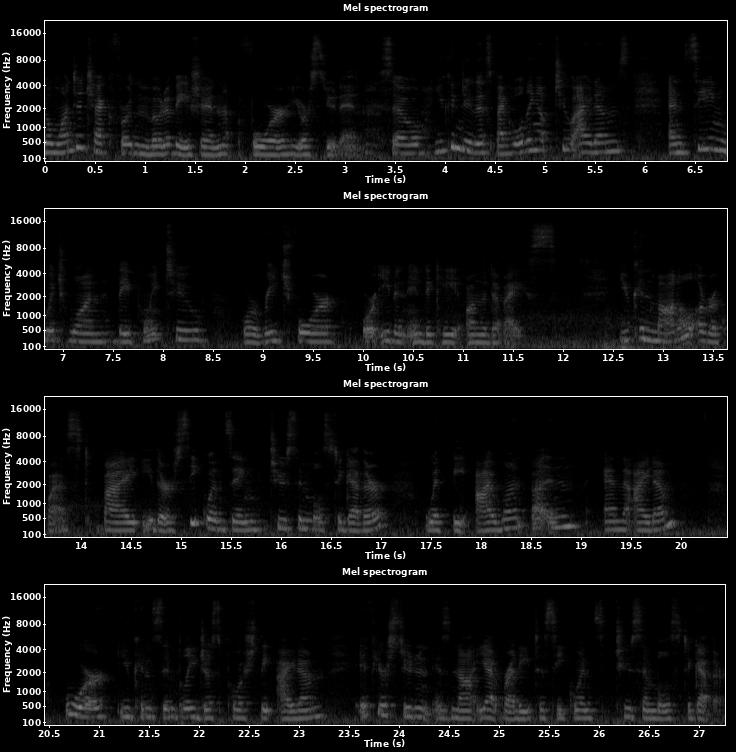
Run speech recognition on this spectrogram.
You'll want to check for the motivation for your student. So you can do this by holding up two items and seeing which one they point to or reach for or even indicate on the device. You can model a request by either sequencing two symbols together with the I want button and the item, or you can simply just push the item if your student is not yet ready to sequence two symbols together.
